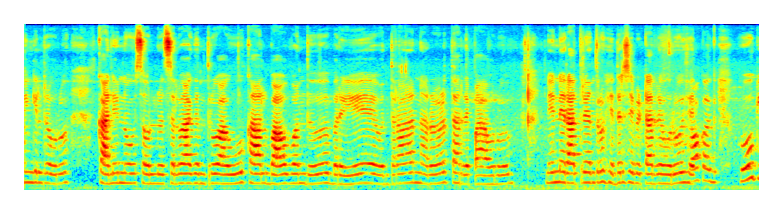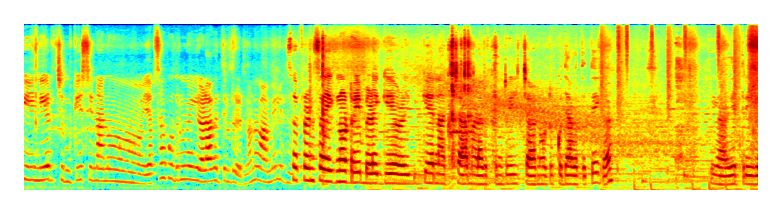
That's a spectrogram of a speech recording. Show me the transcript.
ರಾತ್ರಿನೂ ಮಕ್ಕೊಳಂಗಿಲ್ಲ ರೀ ಅವರು ಕಾಲಿನ ನೋವು ಸೊಲ್ ಸಲುವಾಗಂತರು ಅವು ಕಾಲು ಬಾವು ಬಂದು ಬರೀ ಒಂಥರ ನರಳ್ತಾರ್ರಿಪ್ಪ ಅವರು. ನಿನ್ನೆ ರಾತ್ರಿ ಅಂತರೂ ಹೆದರ್ಸಿ ಬಿಟ್ಟಾರ್ರಿ ಅವರು. ಹೋಗಿ ಹೋಗಿ ನೀರು ಚಿಮ್ಕಿಸಿ ನಾನು ಎಬ್ಸಕ್ಕೆ ಹೋದ್ರೂ ಹೇಳಾಗತ್ತಿಲ್ರಿ. ರೀ ನನಗೆ ಆಮೇಲೆ ಸರ್ ಫ್ರೆಂಡ್ಸ್ ಈಗ ನೋಡ್ರಿ ಬೆಳಗ್ಗೆ ಬೆಳಿಗ್ಗೆ ನಾ ಚಹಾ ಮಾಡಾಕತ್ತೀನಿ ರೀ. ಚಹಾ ನೋಡ್ರಿ ಕುದಿಯಾಗತ್ತೈತೆ ಈಗ. ಈಗ ಆಗೈತ್ರಿ ಈಗ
